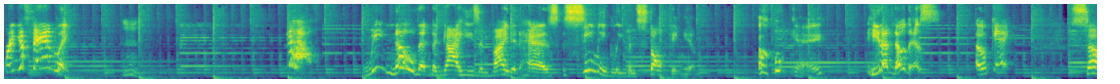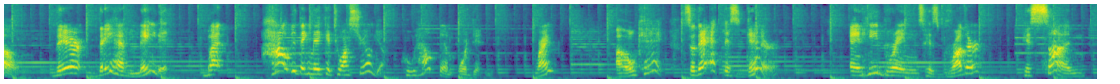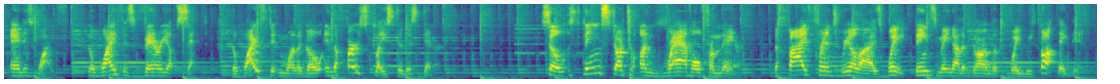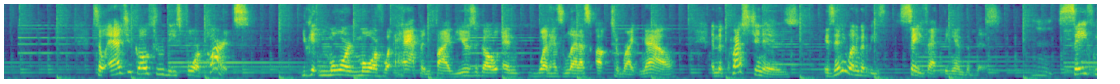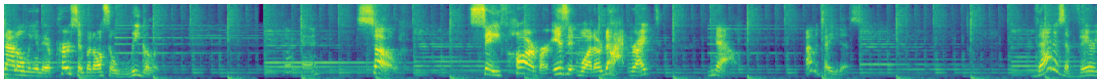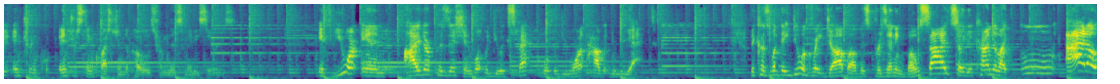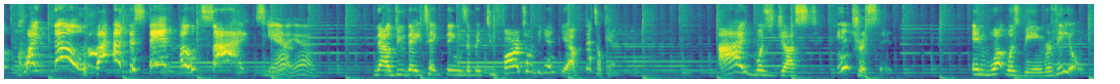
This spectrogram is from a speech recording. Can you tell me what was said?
Bring your family." Mm. Now, we know that the guy he's invited has seemingly been stalking him. Okay. He doesn't know this. Okay. So they're they have made it, but how did they make it to Australia? Who helped them or didn't? Right? Okay. So they're at this dinner, and he brings his brother, his son, and his wife. The wife is very upset. The wife didn't want to go in the first place to this dinner. So things start to unravel from there. The five friends realize wait, things may not have gone the way we thought they did. So as you go through these four parts, you get more and more of what happened five years ago and what has led us up to right now. And the question is is anyone going to be safe at the end of this? Mm. Safe not only in their person, but also legally. Okay. So, safe harbor, is it one or not, right? Now, I'm going to tell you this. That is a very inter- interesting question to pose from this miniseries. If you are in either position, what would you expect? What would you want? How would you react? Because what they do a great job of is presenting both sides, so you're kind of like, mm, I don't quite know. I understand both sides. here." Yeah, yeah. Now, do they take things a bit too far toward the end? Yeah, but that's okay. I was just interested in what was being revealed.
